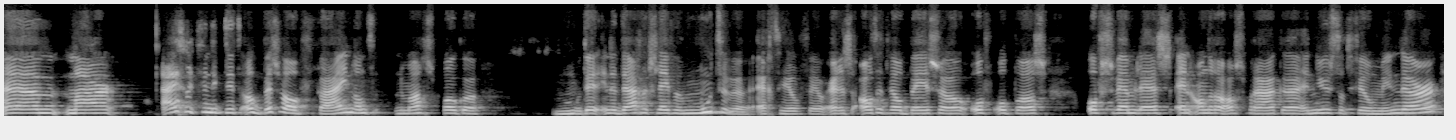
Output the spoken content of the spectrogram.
um, maar eigenlijk vind ik dit ook best wel fijn, want normaal gesproken in het dagelijks leven moeten we echt heel veel. Er is altijd wel BSO of oppas of zwemles en andere afspraken. En nu is dat veel minder.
